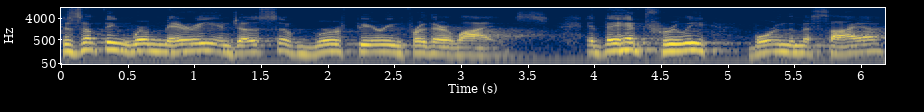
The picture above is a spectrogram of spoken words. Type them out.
to something where Mary and Joseph were fearing for their lives. If they had truly born the Messiah,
